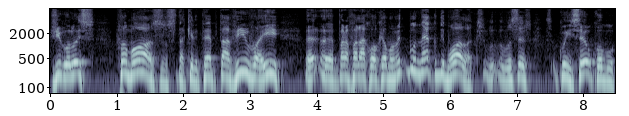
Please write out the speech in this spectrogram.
gigolões famosos daquele tempo. Está vivo aí é, é, para falar a qualquer momento, Boneco de Mola, que você conheceu como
